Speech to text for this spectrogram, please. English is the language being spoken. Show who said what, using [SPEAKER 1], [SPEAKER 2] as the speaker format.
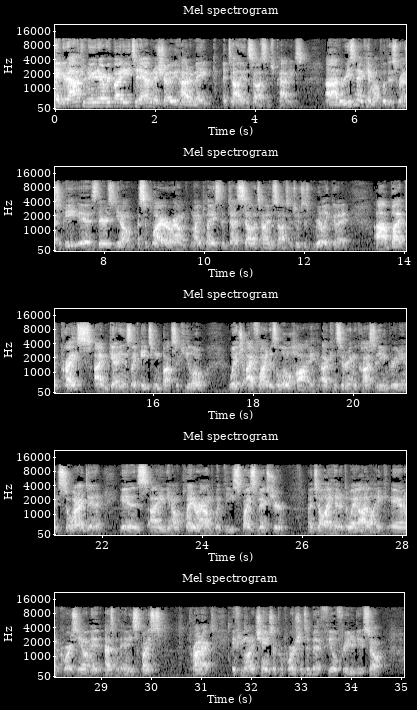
[SPEAKER 1] Hey, good afternoon, everybody. Today I'm going to show you how to make Italian sausage patties. Uh, the reason I came up with this recipe is there's, you know, a supplier around my place that does sell Italian sausage, which is really good. Uh, but the price I'm getting is like 18 bucks a kilo, which I find is a little high uh, considering the cost of the ingredients. So what I did is I, you know, played around with the spice mixture until I hit it the way I like. And of course, you know, it, as with any spice product, if you want to change the proportions a bit, feel free to do so.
